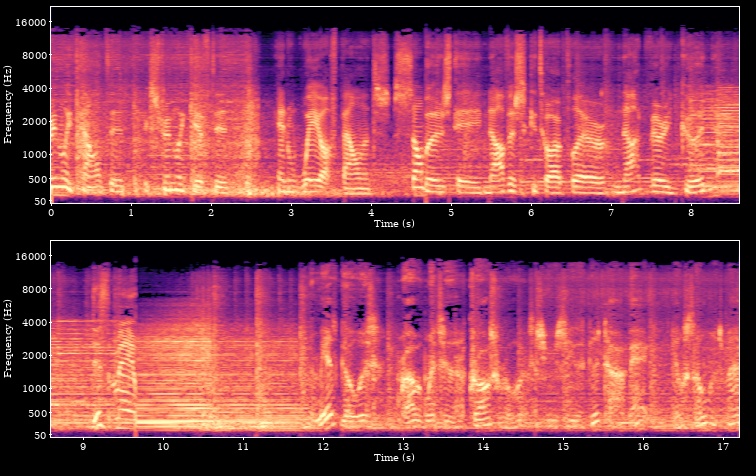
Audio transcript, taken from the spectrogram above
extremely talented, extremely gifted, and way off balance. Some was a novice guitar player, not very good. This man. The Mets goers probably went to the crossroads. You see the time, back, your soul is mine.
